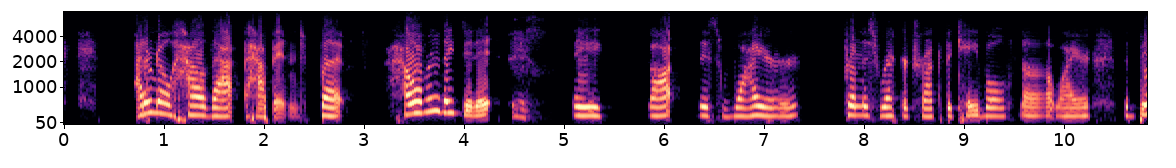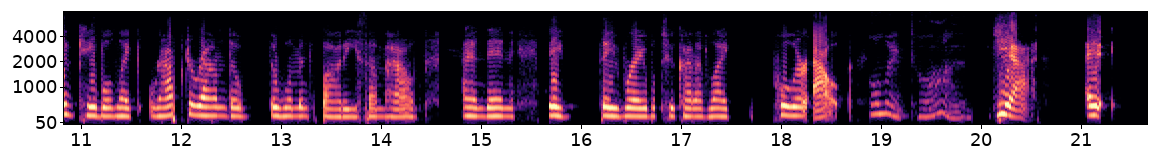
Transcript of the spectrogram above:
I don't know how that happened, but however they did it, Ugh. they got this wire from this wrecker truck, the cable, not wire, the big cable like wrapped around the the woman's body somehow, and then they they were able to kind of like pull her out. Oh my God. Yeah. I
